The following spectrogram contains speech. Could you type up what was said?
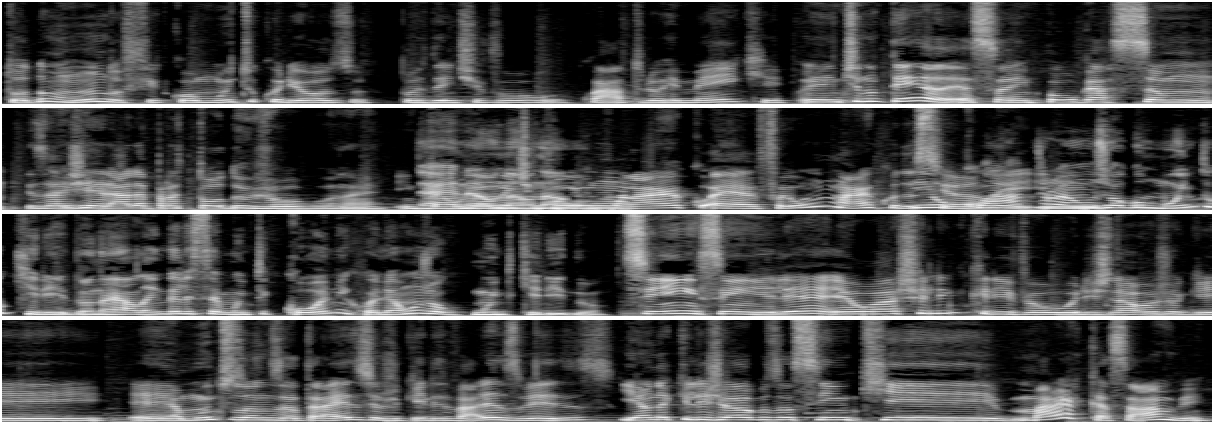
todo mundo ficou muito curioso por Resident Evil 4 Remake. A gente não tem essa empolgação exagerada para todo o jogo, né? Então, é, não, realmente não, foi um marco. É, foi um marco desse e ano. 4 e... é um jogo muito querido, né? Além dele ser muito icônico, ele é um jogo muito querido. Sim, sim, ele é, eu acho ele incrível. O original eu joguei é, há muitos anos atrás, eu joguei ele várias vezes. E é um daqueles jogos, assim, que marca, sabe?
